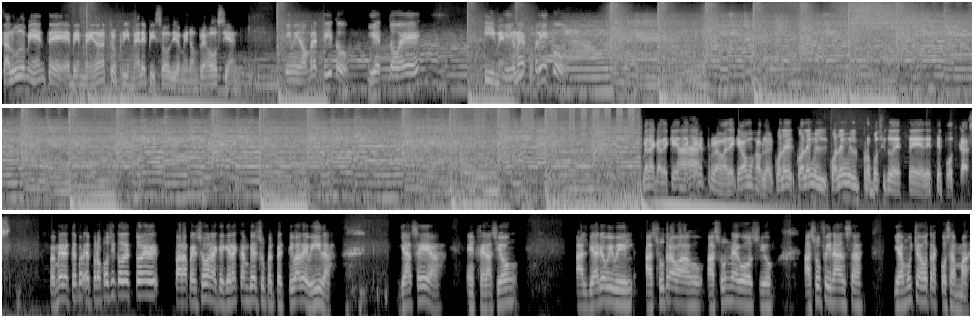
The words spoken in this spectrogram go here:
Saludos mi gente, bienvenido a nuestro primer episodio. Mi nombre es Ocean. Y mi nombre es Tito. Y esto es... Y me y explico. me explico. Ven acá, ¿de qué, de Ajá. qué es el programa? ¿De qué vamos a hablar? ¿Cuál es, cuál es, el, cuál es el propósito de este, de este podcast? Pues mira, este- el propósito de esto es para personas que quieran cambiar su perspectiva de vida, ya sea en relación al diario vivir, a su trabajo, a sus negocios, a sus finanzas y a muchas otras cosas más.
